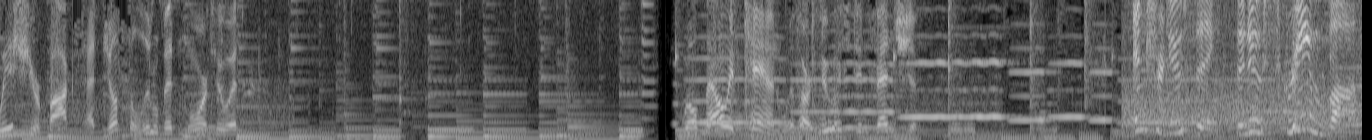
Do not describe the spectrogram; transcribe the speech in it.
Wish your box had just a little bit more to it? Well, now it can with our newest invention. Introducing the new Scream Box.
